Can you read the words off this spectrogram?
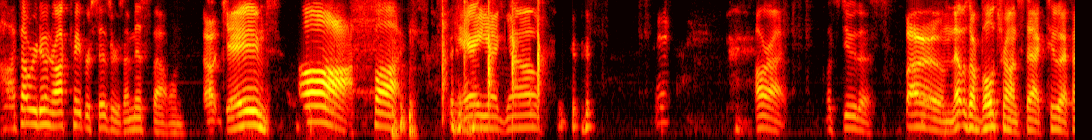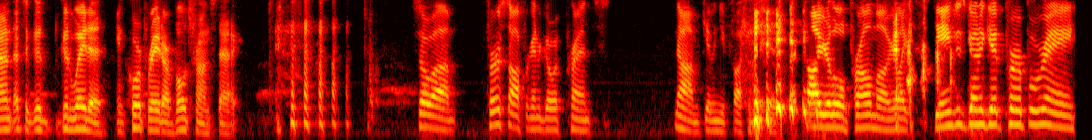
Oh, I thought we were doing rock, paper, scissors. I missed that one. Oh, James. Oh, fuck. There you go. All right. Let's do this. Boom. That was our Voltron stack too. I found that's a good good way to incorporate our Voltron stack. So um first off, we're gonna go with Prince. No, I'm giving you fucking shit. I saw your little promo. You're like, James is gonna get purple rain.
